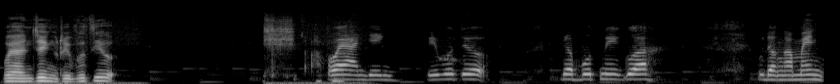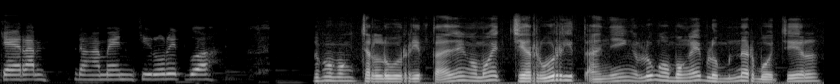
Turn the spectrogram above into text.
Woi anjing ribut yuk. Woi anjing, ribut yuk. Gabut nih gua. Udah nggak main ceran, udah nggak main cirurit gua. Lu ngomong celurit aja ngomongnya cerurit anjing. Lu ngomongnya belum bener bocil.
